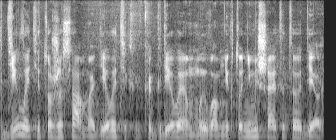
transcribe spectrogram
делайте то же самое, делайте, как, как делаем мы, вам никто не мешает этого делать.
